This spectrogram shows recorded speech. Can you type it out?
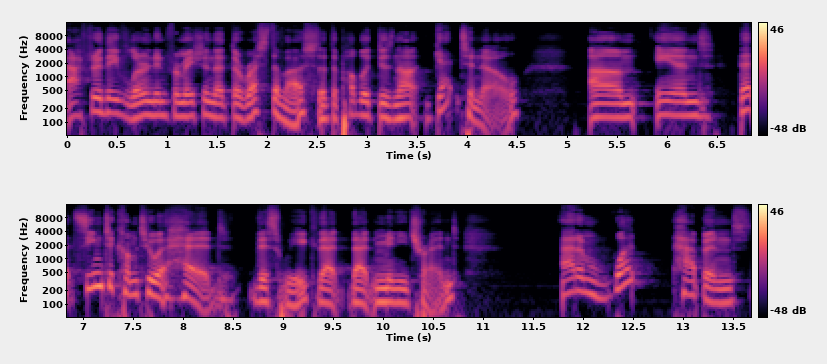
after they've learned information that the rest of us, that the public does not get to know. Um, and that seemed to come to a head this week, that, that mini trend. Adam, what happened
